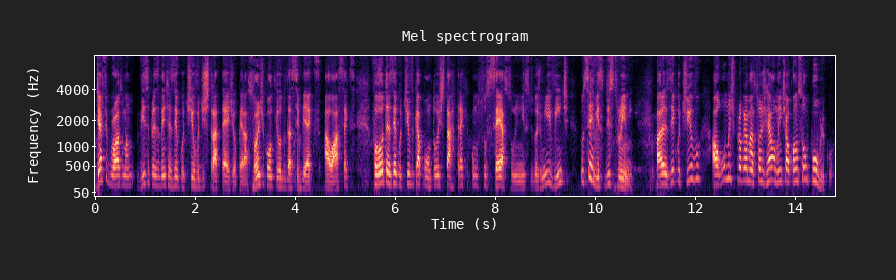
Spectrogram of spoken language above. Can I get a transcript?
Jeff Grossman, vice-presidente executivo de estratégia e operações de conteúdo da CBX ao Essex, foi outro executivo que apontou Star Trek como sucesso no início de 2020 no serviço de streaming. Para o executivo, algumas programações realmente alcançam o público.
